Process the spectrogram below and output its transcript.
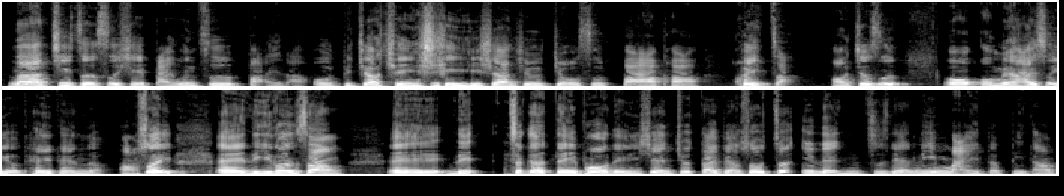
那记者是写百分之百啦，我比较谦虚一下，就九十八趴会涨，哦，就是我我们还是有黑天的啊，所以，诶，理论上，诶，连这个跌破连线，就代表说这一年之间你买的比它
